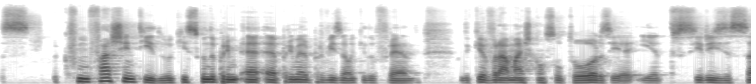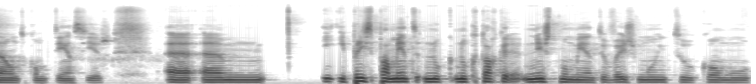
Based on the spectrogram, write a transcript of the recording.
se- que me faz sentido aqui, segundo a, prim- a- a primeira previsão aqui do Fred, de que haverá mais consultores e a, e a terceirização de competências. ah, um, e, e principalmente no, no que toca neste momento, eu vejo muito como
